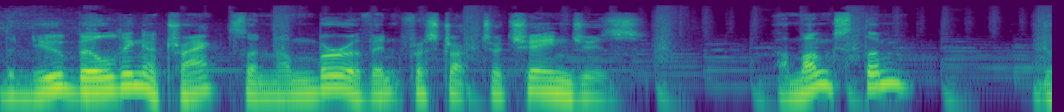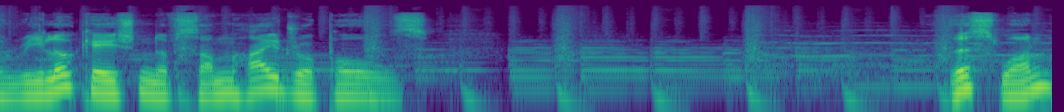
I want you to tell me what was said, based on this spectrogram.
The new building attracts a number of infrastructure changes. Amongst them, the relocation of some hydro poles. This one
